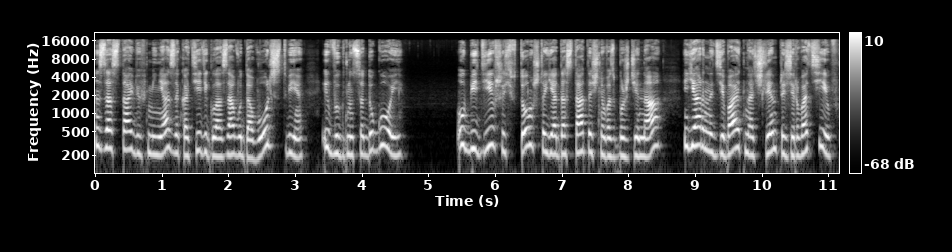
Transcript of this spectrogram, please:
заставив меня закатить глаза в удовольствии и выгнуться дугой. Убедившись в том, что я достаточно возбуждена, Яр надевает на член презерватив.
